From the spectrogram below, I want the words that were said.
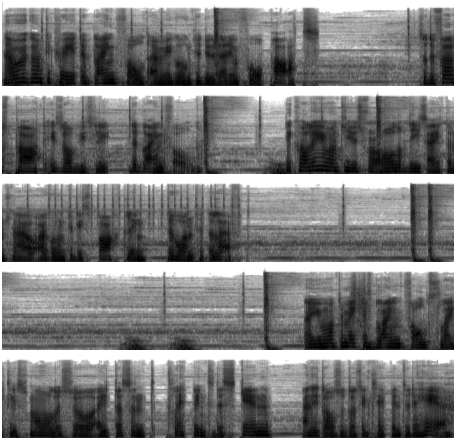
Now we're going to create a blindfold and we're going to do that in four parts. So the first part is obviously the blindfold. The color you want to use for all of these items now are going to be sparkling, the one to the left. Now you want to make the blindfold slightly smaller so it doesn't clip into the skin and it also doesn't clip into the hair.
